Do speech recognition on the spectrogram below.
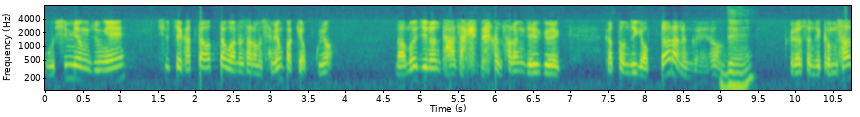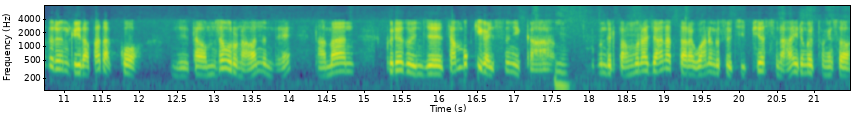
50명 중에 실제 갔다 왔다고 하는 사람은 3명밖에 없고요. 나머지는 다 자기들은 사랑제일교회 갔다 온 적이 없다라는 거예요. 네. 그래서 이제 검사들은 거의 다 받았고 이제 다 음성으로 나왔는데 다만 그래도 이제 잠복기가 있으니까 예. 그분들이 방문하지 않았다라고 하는 것을 GPS나 이런 걸 통해서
